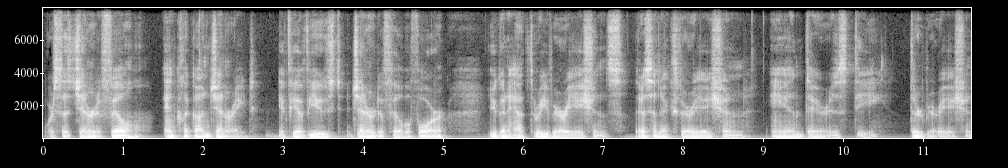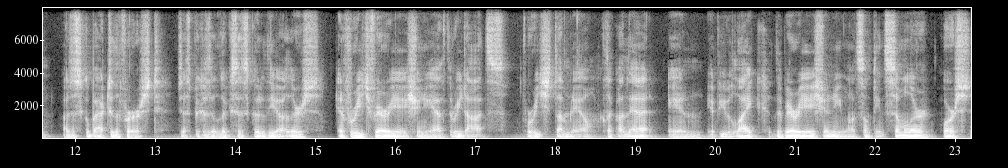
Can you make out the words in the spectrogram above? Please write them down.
where it says generative fill and click on generate. If you have used generative fill before, you're going to have three variations. There's the next variation and there is the third variation. I'll just go back to the first, just because it looks as good as the others. And for each variation, you have three dots for each thumbnail. Click on that, and if you like the variation, you want something similar, of course,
